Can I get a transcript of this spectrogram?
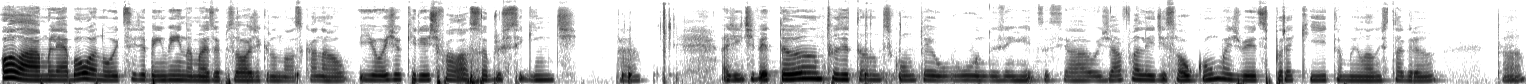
Olá, mulher, boa noite, seja bem-vinda a mais um episódio aqui no nosso canal. E hoje eu queria te falar sobre o seguinte, tá? A gente vê tantos e tantos conteúdos em rede social, eu já falei disso algumas vezes por aqui, também lá no Instagram, tá?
